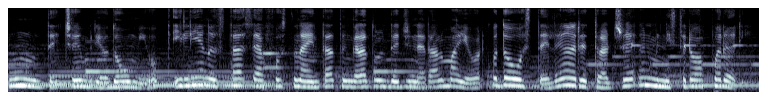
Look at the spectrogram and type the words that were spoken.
1 decembrie 2008, Ilie Năstase a fost înaintat în gradul de general major cu două stele în retragere în Ministerul Apărării.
